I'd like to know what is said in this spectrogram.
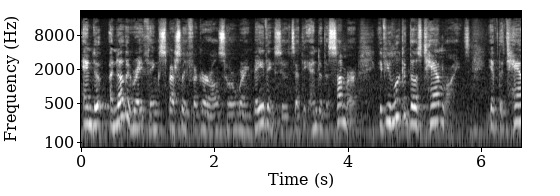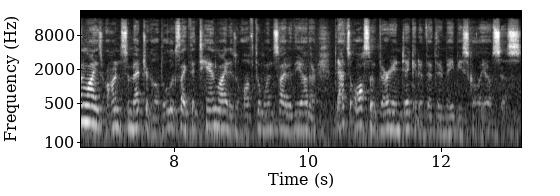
And another great thing, especially for girls who are wearing bathing suits at the end of the summer, if you look at those tan lines, if the tan lines aren't symmetrical, if it looks like the tan line is off to one side or the other, that's also very indicative that there may be scoliosis.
